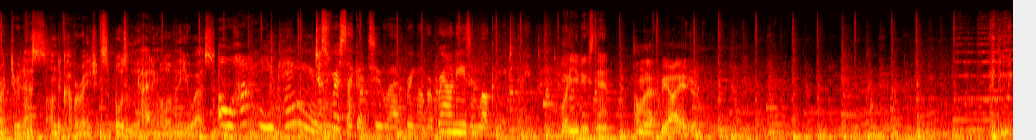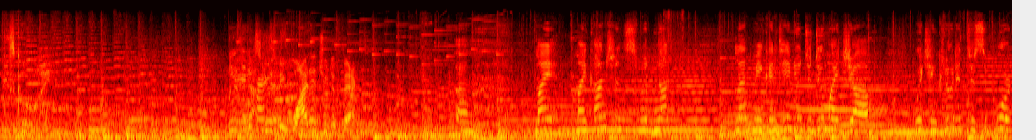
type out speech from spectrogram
directorate as undercover agents supposedly hiding all over the U.S. Oh, hi, you came. Just for a second to uh, bring over brownies and welcome you to the neighborhood. What do you do, Stan? I'm an FBI agent. I can make this go away. Excuse me, why did you defect? Um, my my conscience would not let me continue to do my job, which included to support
